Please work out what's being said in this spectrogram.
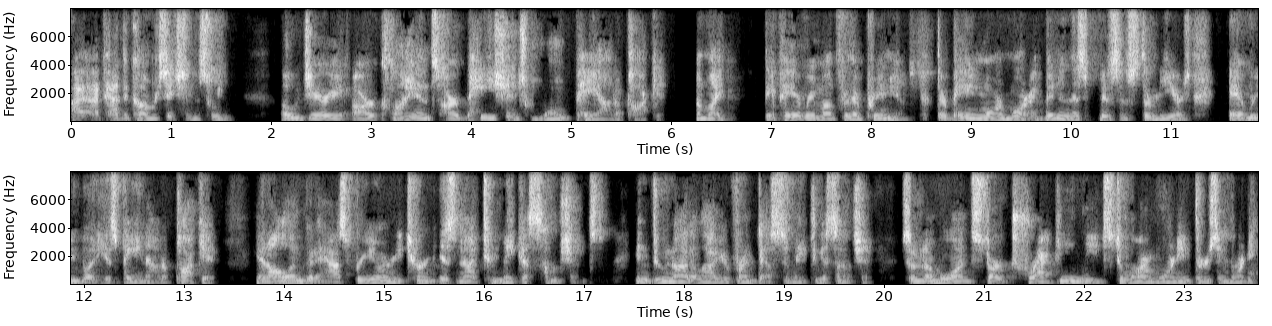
I, have had the conversation this week. Oh, Jerry, our clients, our patients won't pay out of pocket. I'm like, they pay every month for their premiums. They're paying more and more. I've been in this business 30 years. Everybody is paying out of pocket. And all I'm going to ask for you in return is not to make assumptions and do not allow your front desk to make the assumption. So number one, start tracking leads tomorrow morning, Thursday morning.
